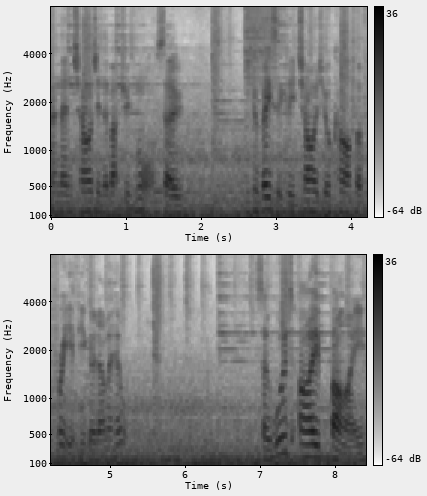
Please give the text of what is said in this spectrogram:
and then charging the batteries more so you can basically charge your car for free if you go down a hill so would I buy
